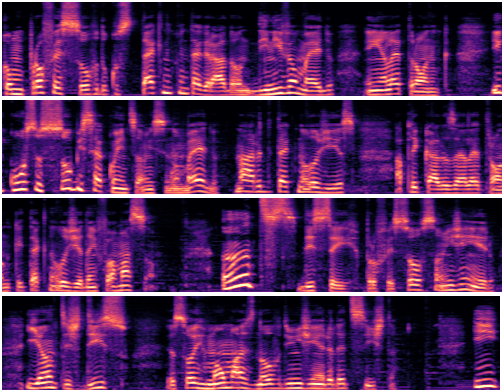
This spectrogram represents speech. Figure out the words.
como professor do curso técnico integrado de nível médio em eletrônica e cursos subsequentes ao ensino médio na área de tecnologias aplicadas à eletrônica e tecnologia da informação. Antes de ser professor, sou engenheiro e antes disso, eu sou irmão mais novo de um engenheiro eletricista. E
